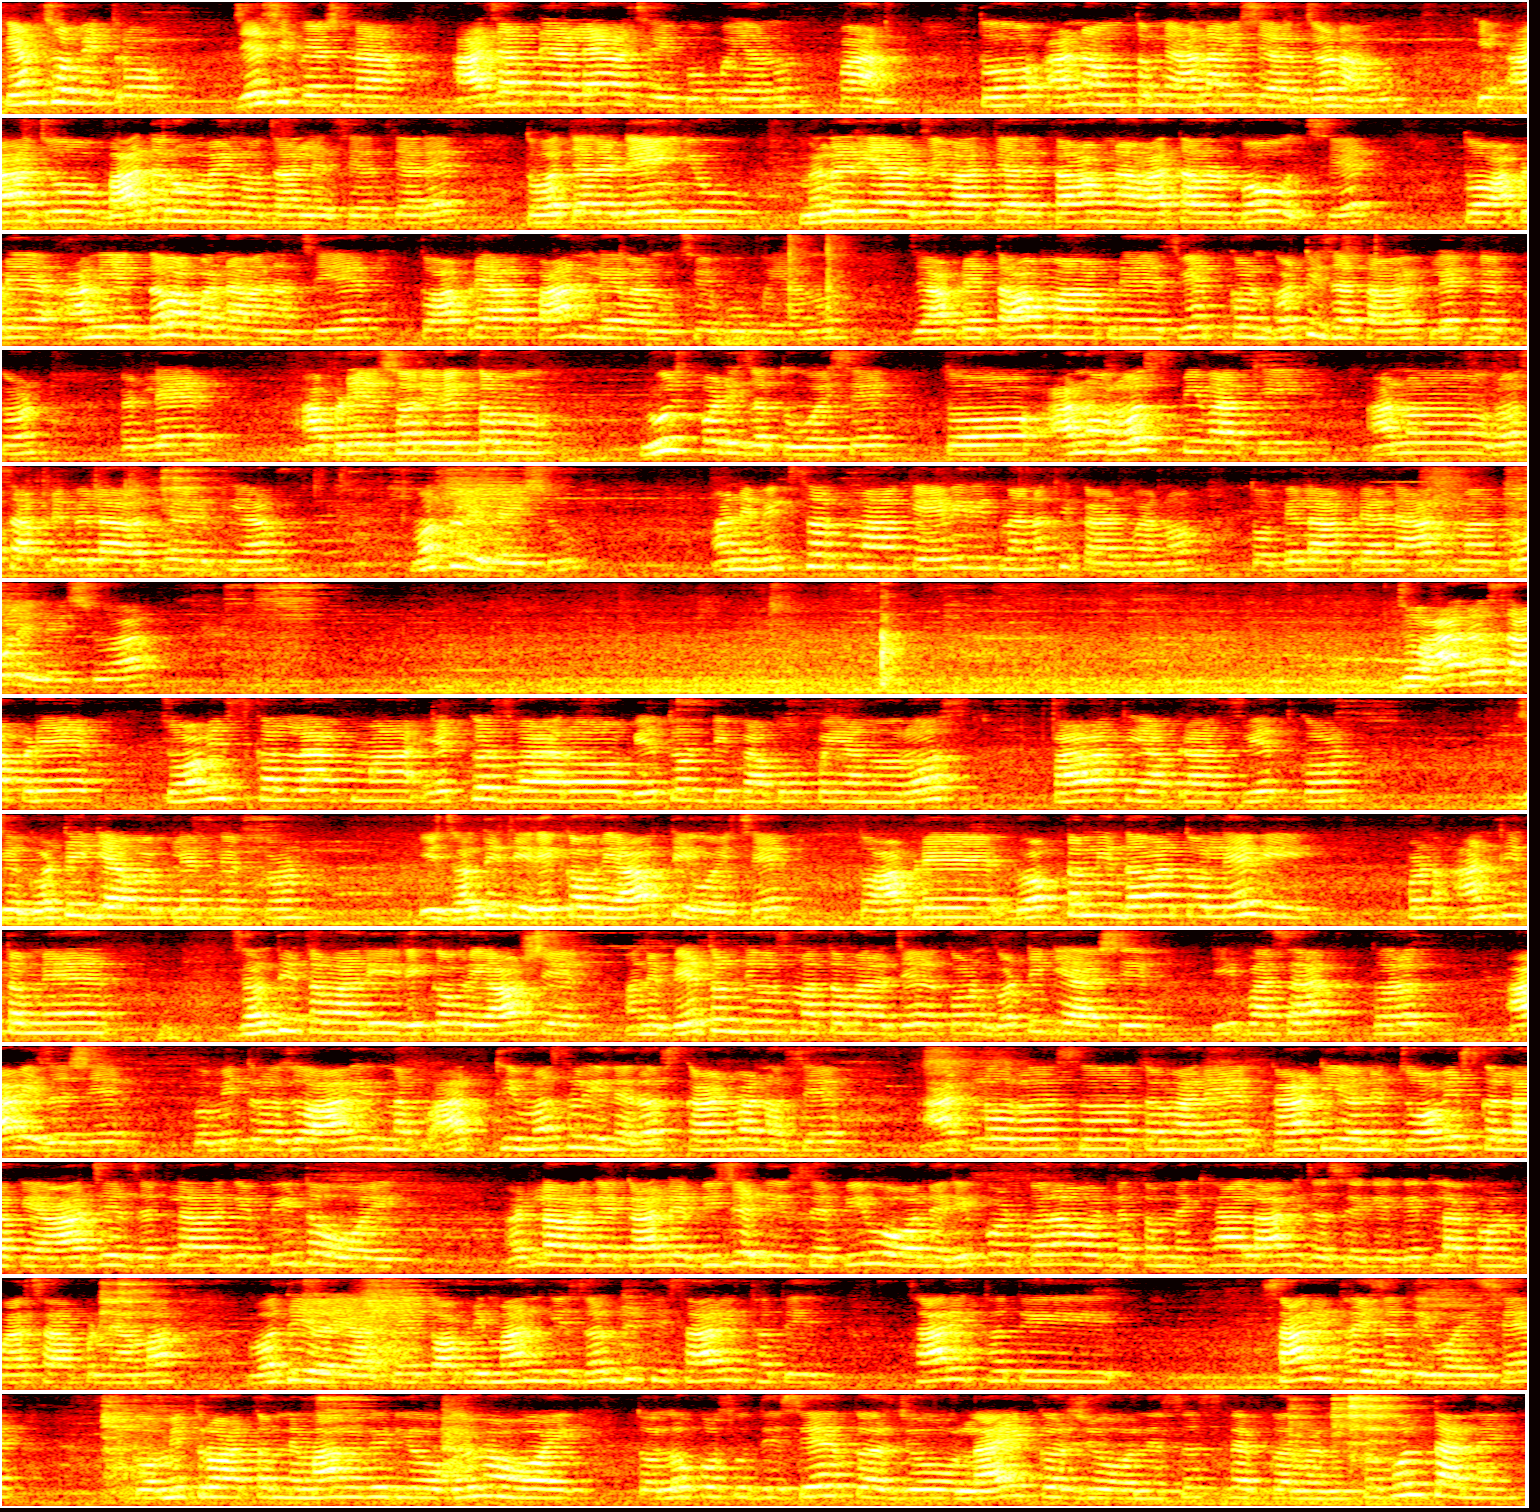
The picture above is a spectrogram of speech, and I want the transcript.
કેમ છો મિત્રો? જય શ્રી કૃષ્ણ. આજે આપણે આ લાવ્યા છે પપૈયાનું પાન. તો આના હું તમને આના વિશે જણાવું કે આ જો ભાદરવો મહિનો ચાલે છે અત્યારે, તો અત્યારે ડેન્ગ્યુ, મેલેરિયા જેવા અત્યારે તાવના વાતાવરણ બહુ જ છે. તો આપણે આની એક દવા બનાવવાના છીએ. તો આપણે આ પાન લેવાનું છે પોપૈયાનું. જે આપણે તાવમાં આપણે શ્વેતકણ ઘટી જતા હોય પ્લેટલેટ કણ, એટલે આપણે શરીર એકદમ લૂઝ પડી જતું હોય છે. તો આનો રસ પીવાથી આનો રસ આપણે પહેલાં અત્યારેથી આમ મસળી લઈશું. અને મિક્સરમાં કે એવી રીતના નથી કાઢવાનો, તો પહેલાં આપણે આને હાથમાં તોડી લઈશું આ. જો આ રસ આપણે ચોવીસ કલાકમાં એક જ વાર, બે ત્રણ ટીપા પોપૈયાનો રસ પાવાથી આપણા શ્વેતકણ જે ઘટી ગયા હોય પ્લેટલેટ કણ, એ જલ્દીથી રિકવરી આવતી હોય છે. તો આપણે ડૉક્ટરની દવા તો લેવી, પણ આનાથી તમને જલ્દી તમારી રિકવરી આવશે અને બે ત્રણ દિવસમાં તમારે જે કણ ઘટી ગયા હશે, એ પાછા તરત આવી જશે. તો મિત્રો, જો આવી રીતના હાથથી મસળીને રસ કાઢવાનો છે, આટલો રસ તમારે કાઢી અને ચોવીસ કલાકે આજે જેટલા વાગે પીધો હોય, આટલા વાગે કાલે બીજે દિવસે પીવો અને રિપોર્ટ કરાવો એટલે તમને ખ્યાલ આવી જશે કે કેટલા કણ પાછા આપણે આમાં વધી રહ્યા છે, તો આપણી માંદગી જલ્દીથી સારી થતી સારી થતી, સારી થઈ જતી હોય છે. તો મિત્રો, આ તમને મારો વીડિયો ગમ્યો હોય, તો લોકો સુધી શેર કરજો, લાઈક કરજો અને સબસ્ક્રાઈબ કરવાનું તો ભૂલતા નહીં.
